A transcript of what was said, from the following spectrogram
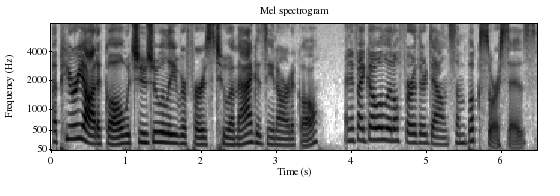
a periodical, which usually refers to a magazine article, and if I go a little further down, some book sources.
